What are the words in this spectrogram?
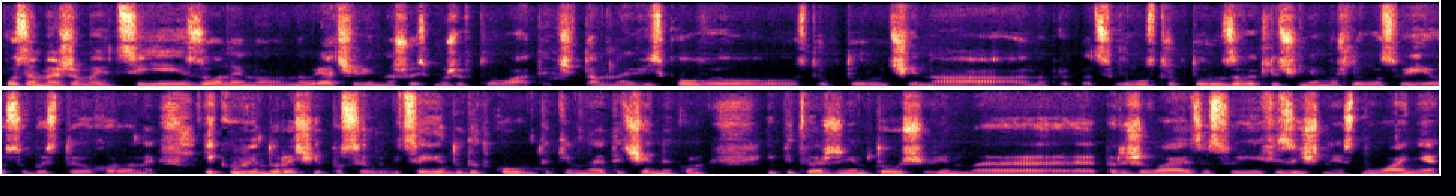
поза межами цієї зони, ну навряд чи він на щось може впливати, чи там на військову структуру, чи на, наприклад, силову структуру, за виключенням, можливо, своєї особистої охорони, яку він, до речі, посилив. І це є додатковим таким знаєте, чинником і підтвердженням того, що він е, переживає за своє фізичне існування,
